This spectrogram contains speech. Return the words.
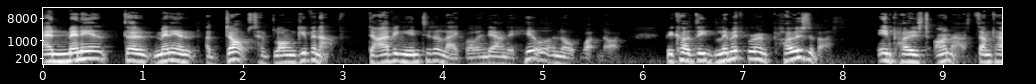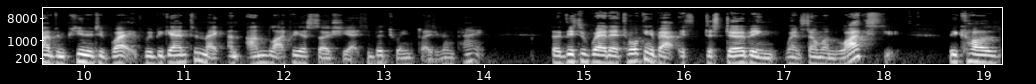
And many, though many adults have long given up, diving into the lake, rolling down the hill, and whatnot, because these limits were imposed of us, imposed on us, sometimes in punitive ways. We began to make an unlikely association between pleasure and pain. So this is where they're talking about it's disturbing when someone likes you, because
